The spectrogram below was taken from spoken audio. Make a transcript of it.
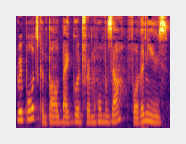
Reports compiled by Godfrey Homuza for the news.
